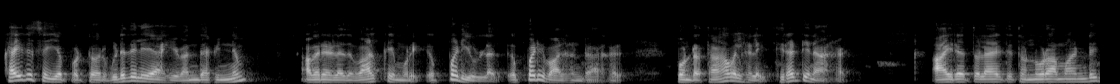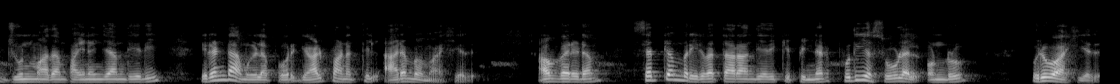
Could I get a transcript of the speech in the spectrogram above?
கைது செய்யப்பட்டோர் விடுதலையாகி வந்த பின்னும் அவர்களது வாழ்க்கை முறை எப்படி உள்ளது எப்படி வாழ்கின்றார்கள் போன்ற தகவல்களை திரட்டினார்கள். ஆயிரத்தி தொள்ளாயிரத்தி தொண்ணூறாம் ஆண்டு ஜூன் மாதம் பதினைஞ்சாம் தேதி இரண்டாம் ஈழப்போர் யாழ்ப்பாணத்தில் ஆரம்பமாகியது. அவ்வருடம் செப்டம்பர் இருபத்தாறாம் தேதிக்கு பின்னர் புதிய சூழல் ஒன்று உருவாகியது.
